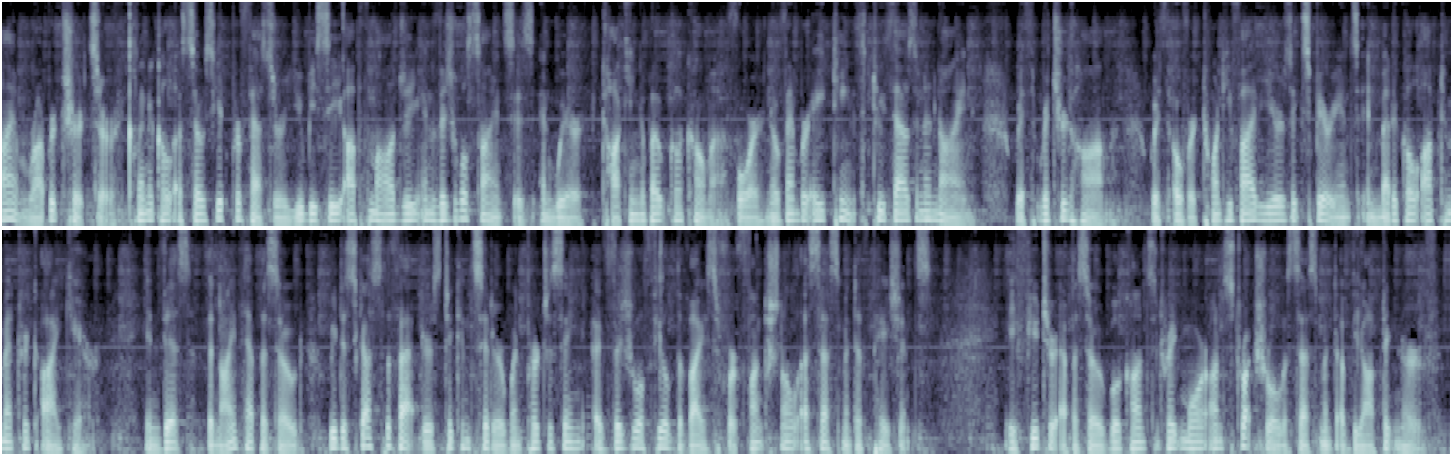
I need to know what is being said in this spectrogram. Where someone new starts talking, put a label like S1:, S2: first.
S1: I'm Robert Schertzer, Clinical Associate Professor, UBC Ophthalmology and Visual Sciences, and we're talking about glaucoma for November 18th, 2009, with Richard Hom, with over 25 years' experience in medical optometric eye care. In this, the ninth episode, we discuss the factors to consider when purchasing a visual field device for functional assessment of patients. A future episode will concentrate more on structural assessment of the optic nerve.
